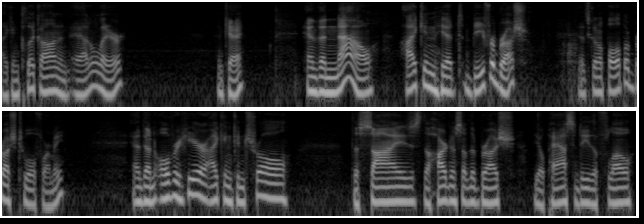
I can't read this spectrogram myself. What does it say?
I can click on and add a layer. Okay. And then now I can hit B for brush. It's going to pull up a brush tool for me. And then over here I can control the size, the hardness of the brush, the opacity, the flow.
